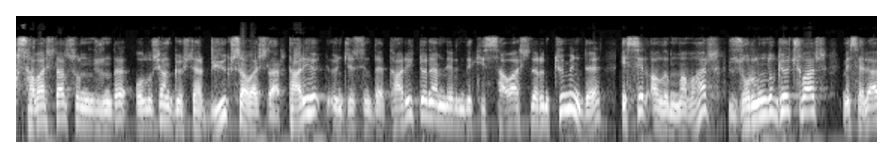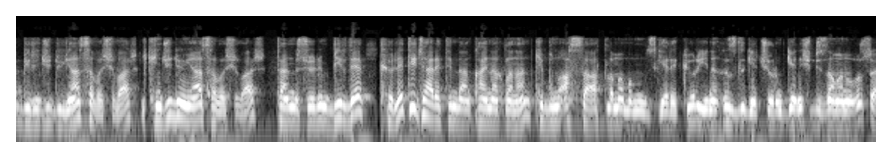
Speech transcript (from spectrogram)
Bu savaşlar sonucunda oluşan göçler, büyük savaşlar. Tarih öncesinde, tarih dönemlerindeki savaşların tümünde esir alınma var, zorunlu göç var. Mesela Birinci Dünya Savaşı var, İkinci Dünya Savaşı var. Efendim söyleyeyim bir de köle ticaretinden kaynaklanan ki bunu asla atlamamamız gerekiyor. Yine hızlı geçiyorum geniş bir zaman olursa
